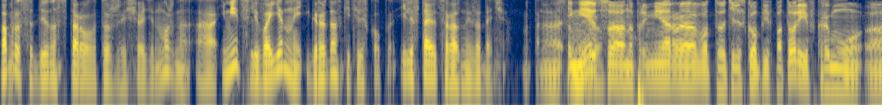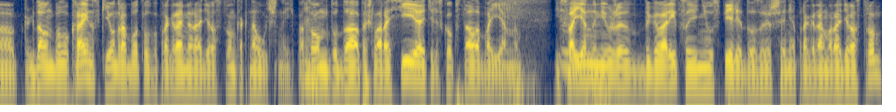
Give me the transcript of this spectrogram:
Вопрос от 92-го тоже еще один. Можно? А имеются ли военные и гражданские телескопы? Или ставятся разные задачи? Вот так А. Имеются, например, э, вот телескоп Евпатории в Крыму, э, когда он был украинский, он работал по программе «Радиоастрон» как научный. Потом туда пришла Россия, телескоп стал военным. И с военными уже договориться и не успели до завершения программы «Радиоастрон».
